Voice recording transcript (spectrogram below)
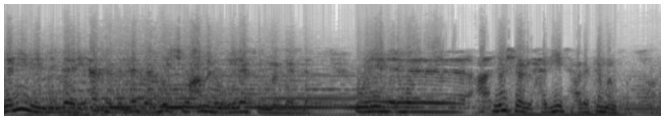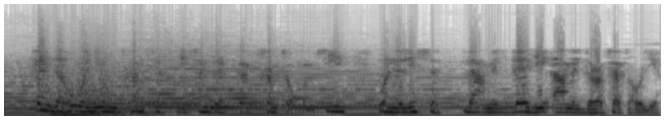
جليل البنداري أخذ هذا الوش وعمله غلاف المجلة. ونشر الحديث على ثمان صفحات. كان ده هو يوم 5 ديسمبر سنة 55 وأنا لسه بعمل بادي أعمل دراسات عليا.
